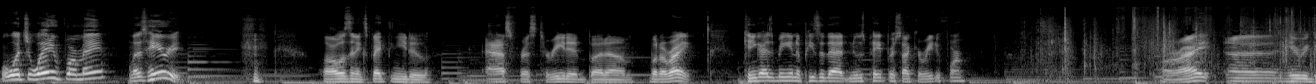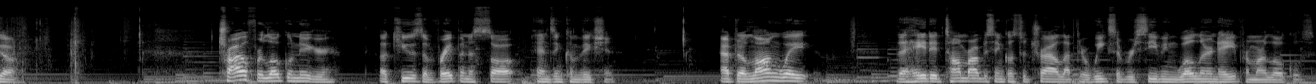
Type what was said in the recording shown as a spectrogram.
Well, what you waiting for, man? Let's hear it. well, I wasn't expecting you to asked for us to read it, but um, but all right. Can you guys bring in a piece of that newspaper so I can read it for him? All right, uh, here we go. Trial for local nigger accused of rape and assault ends in conviction. After a long wait, the hated Tom Robinson goes to trial after weeks of receiving well earned hate from our locals.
